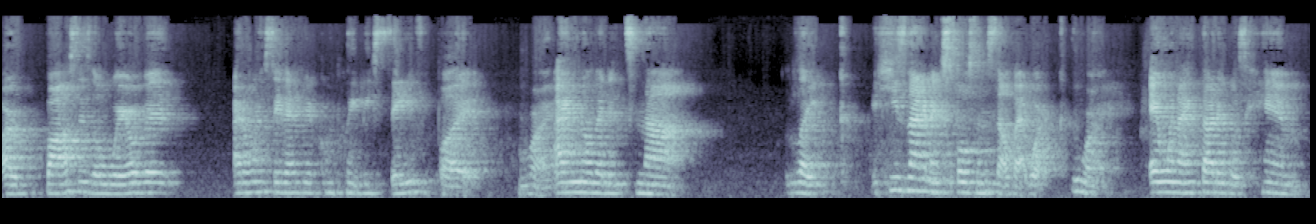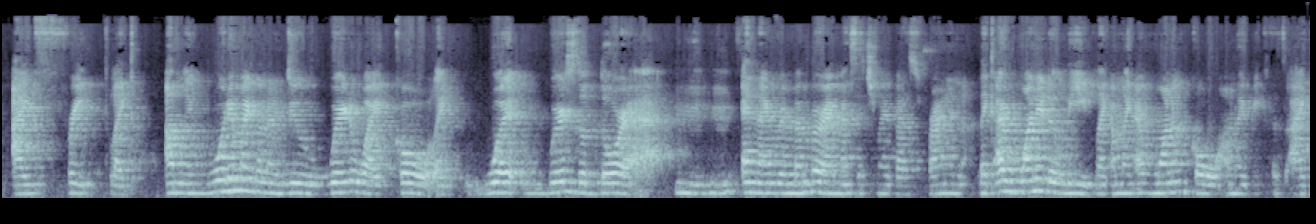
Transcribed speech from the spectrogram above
our boss is aware of it. I don't want to say that you're completely safe, but Right. I know that it's not like he's not gonna expose himself at work. right. And when I thought it was him, I freaked. Like I'm like, what am I gonna do? Where do I go? Like what? Where's the door at? Mm-hmm. And I remember I messaged my best friend and like I wanted to leave. Like I'm like I want to go. I'm like because I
